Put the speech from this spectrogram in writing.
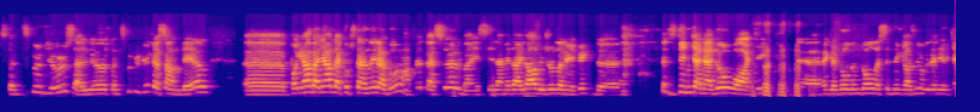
C'est un petit peu vieux, ça c'est un petit peu plus vieux que le Centre Bell. Euh, pas grand bannière de la Coupe année là-bas. En fait, la seule, ben, c'est la médaille d'or des Jeux Olympiques de, du Team Canada au hockey, euh, avec le Golden Goal de Sidney Crosby aux Américains.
